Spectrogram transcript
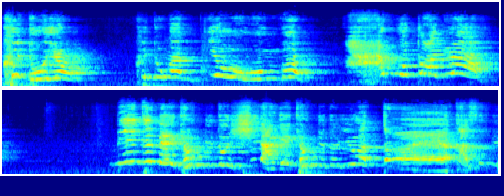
그 노력, 그동안 뛰어온 것 아무것도 아니야. 믿음의 경주도 신앙의 경주도 이와 똑같습니다.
